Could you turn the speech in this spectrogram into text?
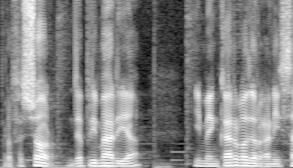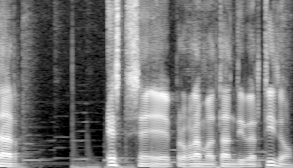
profesor de primaria, y me encargo de organizar este eh, programa tan divertido.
